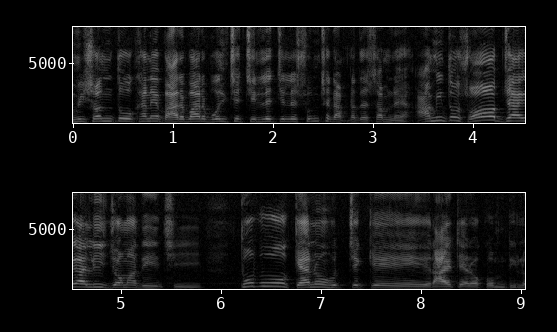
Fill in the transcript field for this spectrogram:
কমিশন তো ওখানে বারবার বলছে, চিল্লে চিল্লে শুনছেন আপনাদের সামনে। আমি তো সব জায়গায় লিস্ট জমা দিয়েছি। তবুও কেন হচ্ছে কে রায়টা এরকম দিল?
